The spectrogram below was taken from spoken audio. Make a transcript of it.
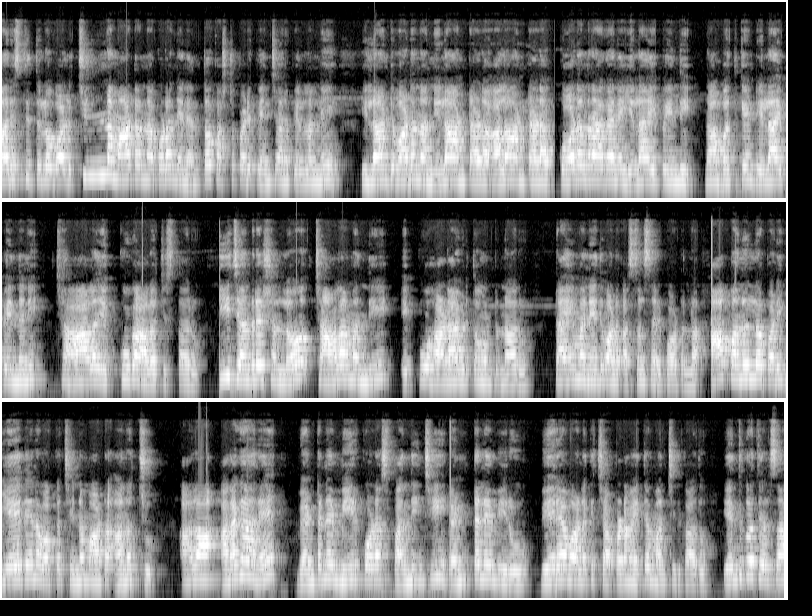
పరిస్థితిలో వాళ్ళు చిన్న మాట అన్నా కూడా నేను ఎంతో కష్టపడి పెంచాను పిల్లల్ని ఇలాంటి వాడు నన్ను ఇలా అంటాడా అలా అంటాడా కోడలు రాగానే ఇలా అయిపోయింది నా బతికేంటి ఇలా అయిపోయిందని చాలా ఎక్కువగా ఆలోచిస్తారు. ఈ జనరేషన్లో చాలామంది చాలా మంది ఎక్కువ హడావిడితో ఉంటున్నారు. టైం అనేది వాళ్ళకి అస్సలు సరిపోవట్లా. ఆ పనుల్లో పడి ఏదైనా ఒక చిన్న మాట అనొచ్చు. అలా అనగానే వెంటనే మీరు కూడా స్పందించి వెంటనే మీరు వేరే వాళ్ళకి చెప్పడం అయితే మంచిది కాదు. ఎందుకో తెలుసా?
